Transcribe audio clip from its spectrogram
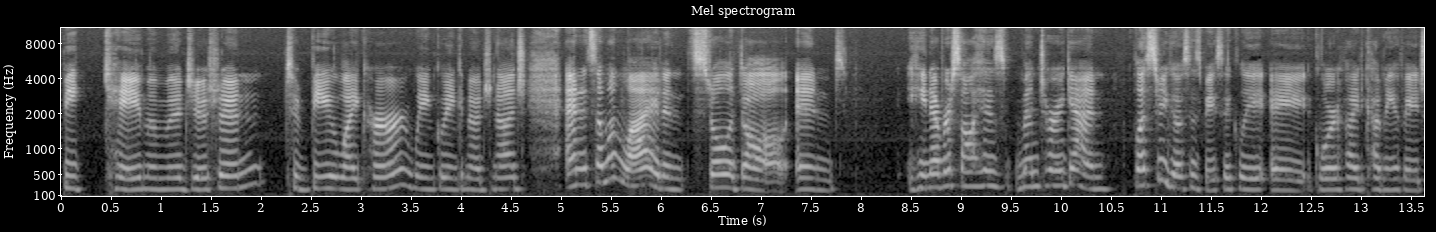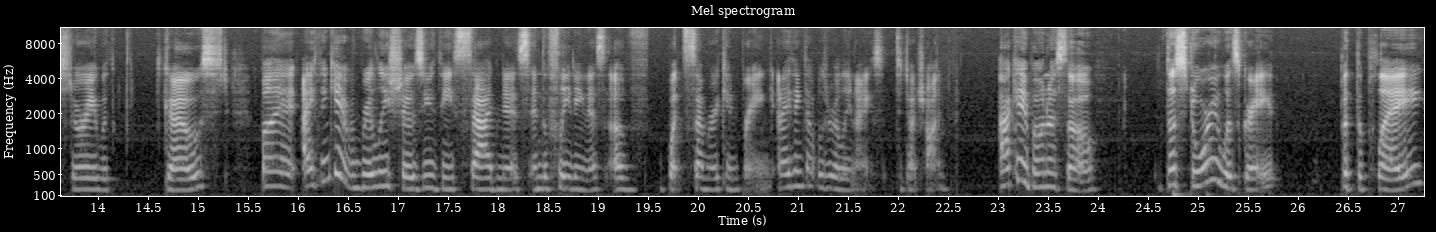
became a magician to be like her. Wink, wink, nudge, nudge. And someone lied and stole a doll, and he never saw his mentor again. Plus Three Ghosts is basically a glorified coming of age story with Ghost, but I think it really shows you the sadness and the fleetingness of what summer can bring, and I think that was really nice to touch on. Akebonoso, the story was great but the play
